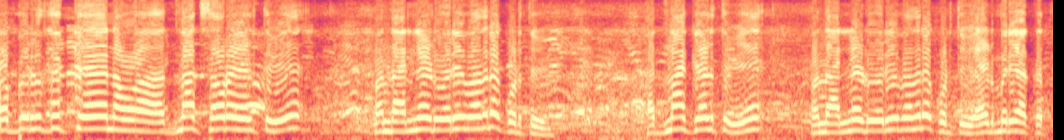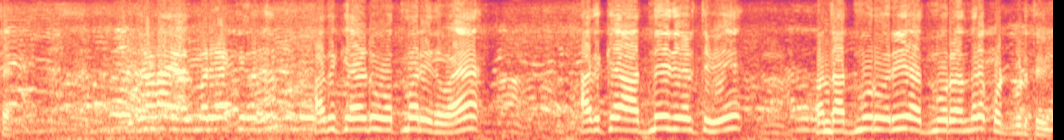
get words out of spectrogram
ಗಬ್ಬ ಇರೋದಕ್ಕೆ ನಾವು ಹದಿನಾಲ್ಕು ಸಾವಿರ ಹೇಳ್ತೀವಿ. ಒಂದು ಹನ್ನೆರಡುವರೆ ಬಂದರೆ ಕೊಡ್ತೀವಿ. ಹದಿನಾಲ್ಕು ಹೇಳ್ತೀವಿ. ಒಂದು ಹನ್ನೆರಡುವರೆ ಬಂದರೆ ಕೊಡ್ತೀವಿ ಎರಡು ಮರಿ ಹಾಕುತ್ತೆ. ಅದಕ್ಕೆ ಎರಡು ಹೊತ್ತು ಮರಿ ಇದಾವೆ. ಅದಕ್ಕೆ ಹದಿನೈದು ಹೇಳ್ತೀವಿ. ಒಂದು ಹದಿಮೂರುವರೆ ಹದಿಮೂರು ಅಂದರೆ ಕೊಟ್ಬಿಡ್ತೀವಿ.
